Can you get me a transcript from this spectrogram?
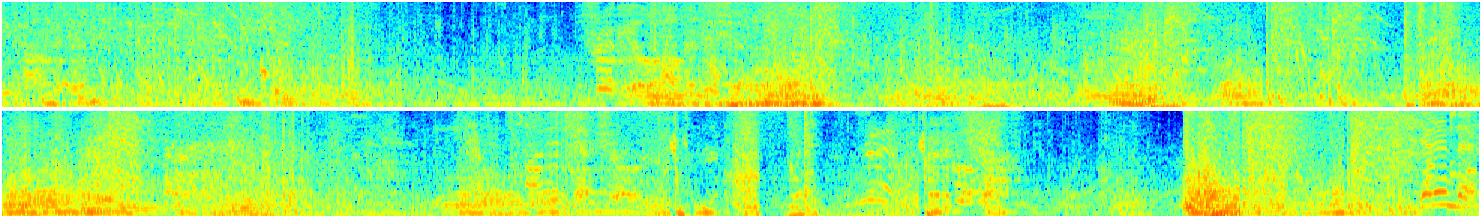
Incompetent. Trivial opposition. Unessential. In there.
